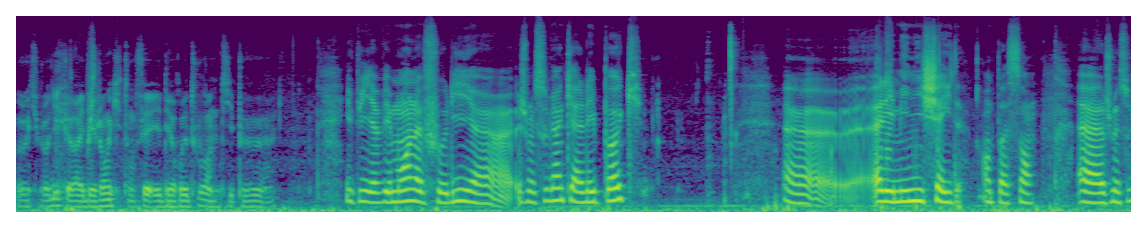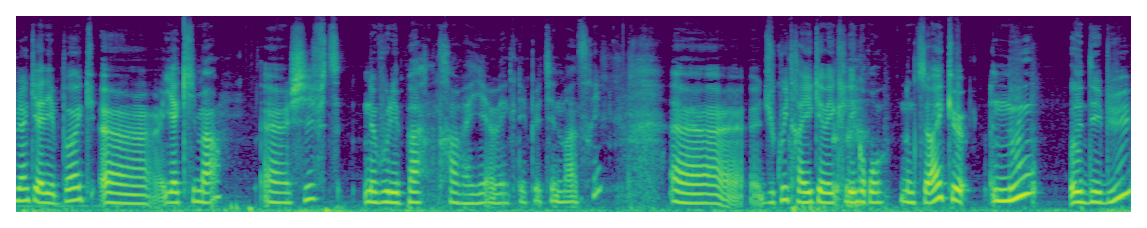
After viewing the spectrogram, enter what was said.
aujourd'hui, il y aurait des gens qui t'ont fait des retours un petit peu. euh, Et puis il y avait moins la folie. euh, je me souviens qu'à l'époque, euh, elle est mini shade en passant. Euh, je me souviens qu'à l'époque, euh, Yakima Shift ne voulait pas travailler avec les petites brasseries. Du coup, il travaillait qu'avec les gros. Donc c'est vrai que nous, au début,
